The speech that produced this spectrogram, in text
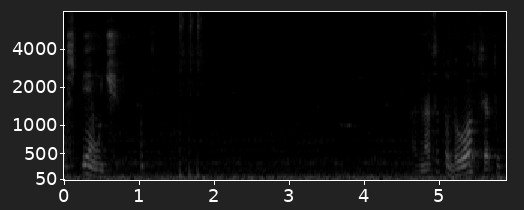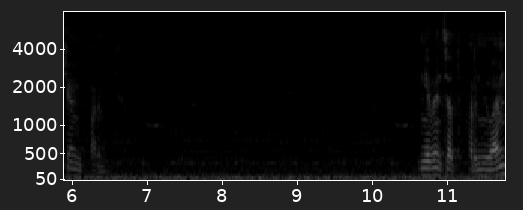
Aż pięć. Ale na co to było? Co ja tu chciałem farmić? Nie wiem co ja tu farmiłem,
